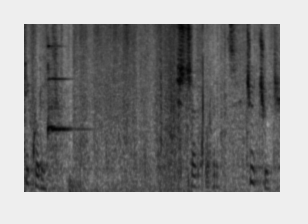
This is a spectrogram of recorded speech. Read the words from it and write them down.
і корицю. ще кориці. Чуть-чуть.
